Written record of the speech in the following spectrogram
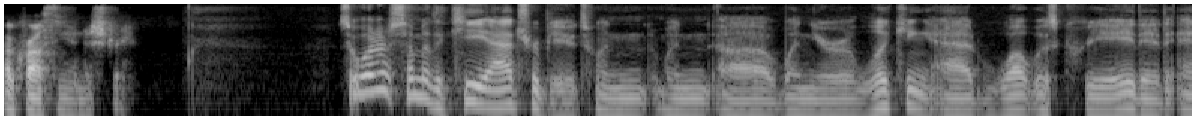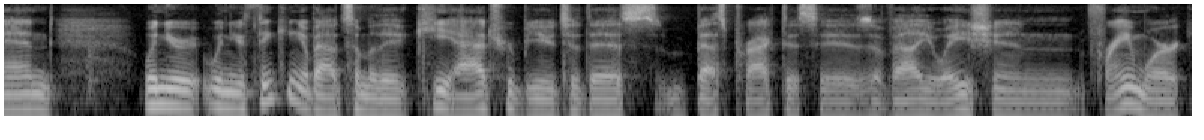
across the industry. So, what are some of the key attributes when when uh, when you're looking at what was created, and when you're when you're thinking about some of the key attributes of this best practices evaluation framework?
